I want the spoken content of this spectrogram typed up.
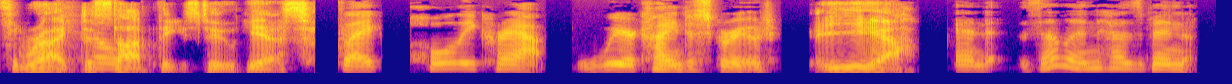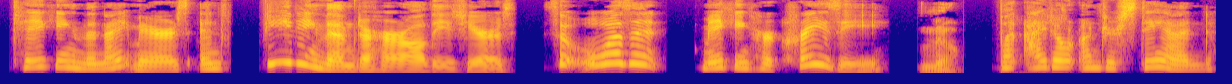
to right. To stop these two. Yes. It's like, holy crap, we're kind of screwed. Yeah. And Zellin has been taking the nightmares and feeding them to her all these years. So it wasn't making her crazy, No. but I don't understand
